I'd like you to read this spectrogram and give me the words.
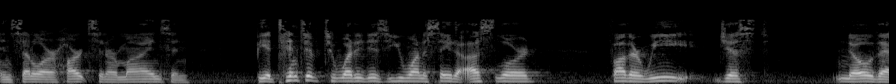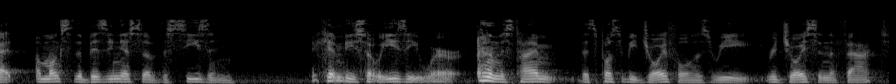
and settle our hearts and our minds and be attentive to what it is you want to say to us, Lord. Father, we just know that amongst the busyness of the season, it can be so easy where this time that's supposed to be joyful as we rejoice in the fact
